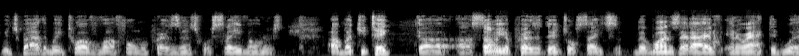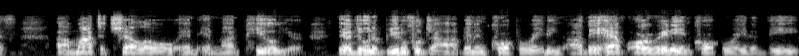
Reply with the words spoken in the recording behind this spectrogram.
which by the way, 12 of our former presidents were slave owners, uh, but you take uh, uh, some of your presidential sites, the ones that I've interacted with, uh, Monticello and, and Montpelier, they're doing a beautiful job in incorporating, they have already incorporated the,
